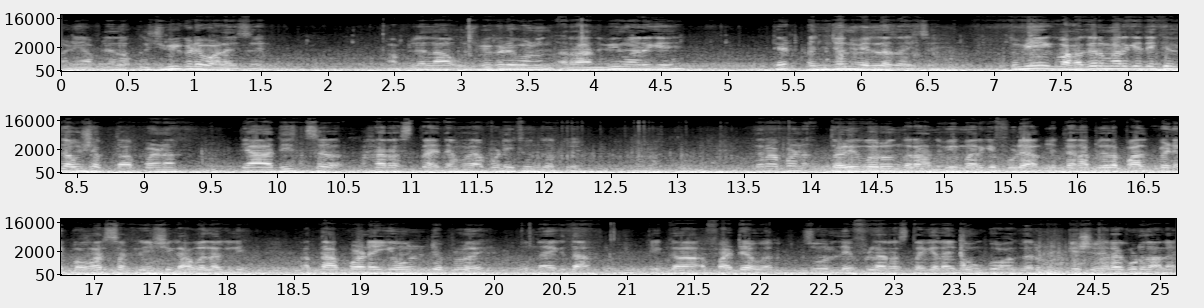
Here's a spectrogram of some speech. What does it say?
आणि आपल्याला उजवीकडे वळायचंय. आपल्याला उजवीकडे वळून रानवी मार्गे थेट अंजनवेलला जायचंय. तुम्ही गुहागर मार्गे देखील जाऊ शकता पण त्या आधीच हा रस्ता आहे त्यामुळे आपण इथून जातोय. तर आपण तळीवरून रानवी मार्गे पुढे आले त्यांना आपल्याला पालपेणे पवार साखरेंशी अशी गावं लागली. आता आपण येऊन ठेपलोय. पुन्हा एकदा एका फाट्यावर. जो लेफ्टला रस्ता गेलाय तो ग्वागर मुख्य शहराकडून आलाय.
